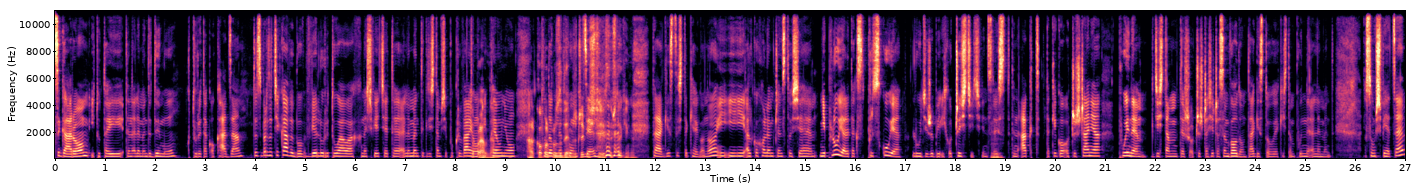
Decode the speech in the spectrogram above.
Cygaro i tutaj ten element dymu który tak okadza. To jest bardzo ciekawe, bo w wielu rytuałach na świecie te elementy gdzieś tam się pokrywają i pełnią Alkohol plus dym, funkcje. rzeczywiście, jest coś takiego. tak, jest coś takiego, no I, i alkoholem często się nie pluje, ale tak spryskuje ludzi, żeby ich oczyścić, więc to mhm. jest ten akt takiego oczyszczania płynem, gdzieś tam też oczyszcza się czasem wodą, tak? Jest to jakiś tam płynny element. Są świece,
